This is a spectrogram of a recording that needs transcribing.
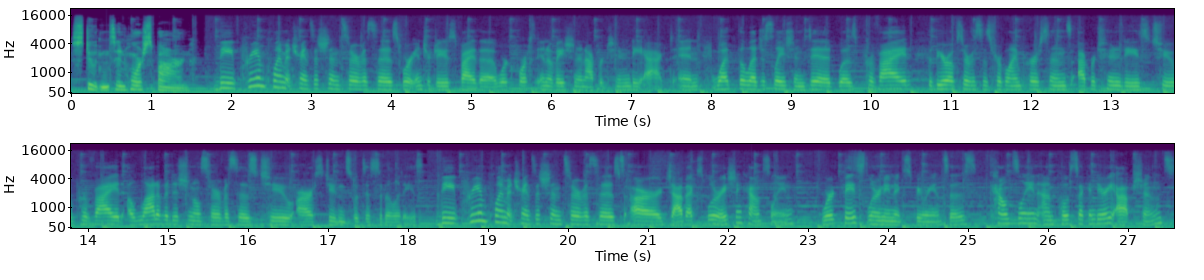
students in Horse Barn. The pre-employment transition services were introduced by the Workforce Innovation and Opportunity Act and what the legislation did was provide the Bureau of Services for Blind Persons opportunities to provide a lot of additional services to our students with disabilities. The pre-employment transition services are job exploration counseling, work-based learning experiences, counseling on post-secondary options,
